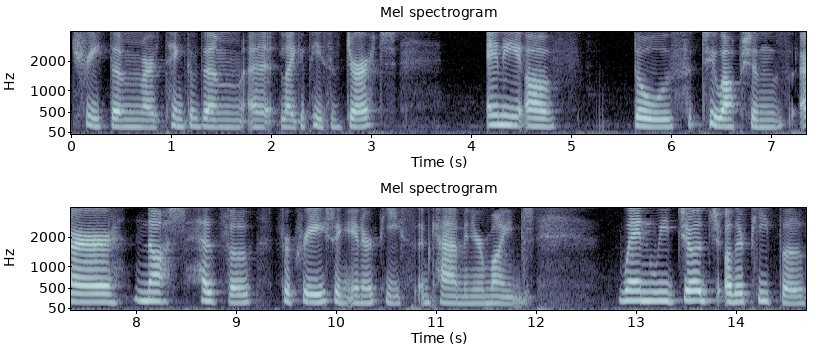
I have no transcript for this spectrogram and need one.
treat them or think of them uh, like a piece of dirt, any of those two options are not helpful for creating inner peace and calm in your mind. When we judge other people,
